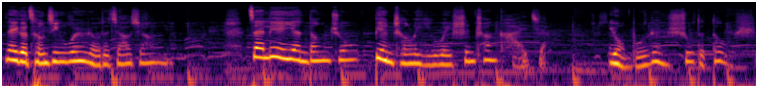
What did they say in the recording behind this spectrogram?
那个曾经温柔的娇娇女，在烈焰当中变成了一位身穿铠甲、永不认输的斗士。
